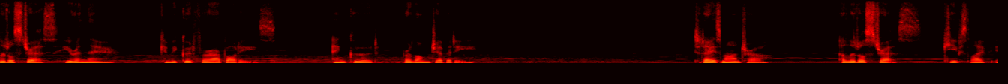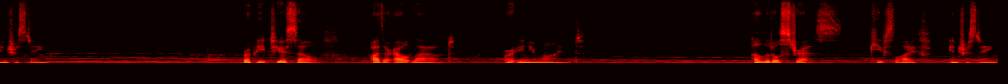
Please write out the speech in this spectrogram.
little stress here and there can be good for our bodies and good for longevity. Today's mantra a little stress keeps life interesting. Repeat to yourself, either out loud or in your mind. A little stress keeps life interesting.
